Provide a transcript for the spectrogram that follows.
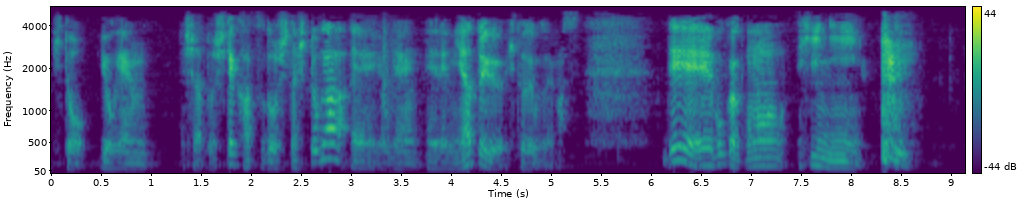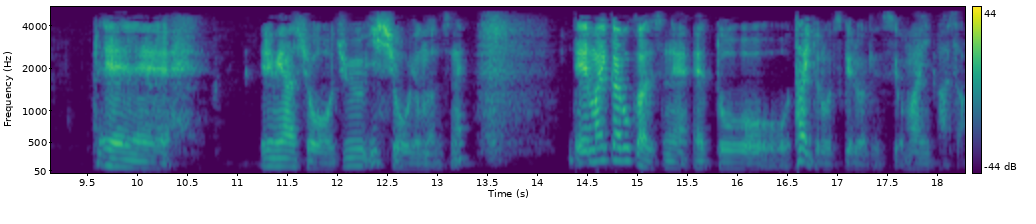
人、預言者として活動した人が、えー、預言エレミアという人でございます。で、え、僕はこの日に えー、エレミア賞11章を読んだんですね。で、毎回僕はですね、えっと、タイトルをつけるわけですよ。毎朝。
